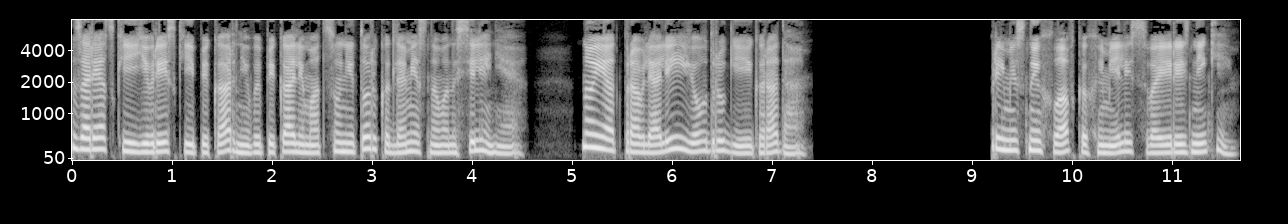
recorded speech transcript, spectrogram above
Зарядские еврейские пекарни выпекали мацу не только для местного населения, но и отправляли ее в другие города. При мясных лавках имелись свои резники,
